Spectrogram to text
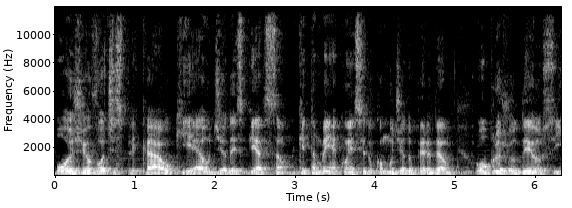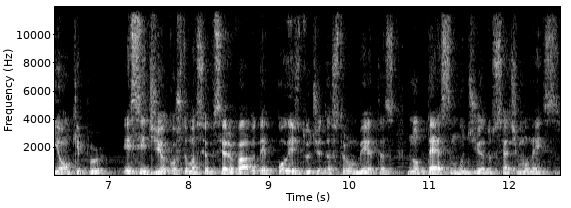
Hoje eu vou te explicar o que é o dia da expiação, que também é conhecido como dia do perdão, ou para os judeus Yom Kippur. Esse dia costuma ser observado depois do dia das trombetas, no décimo dia do sétimo mês.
